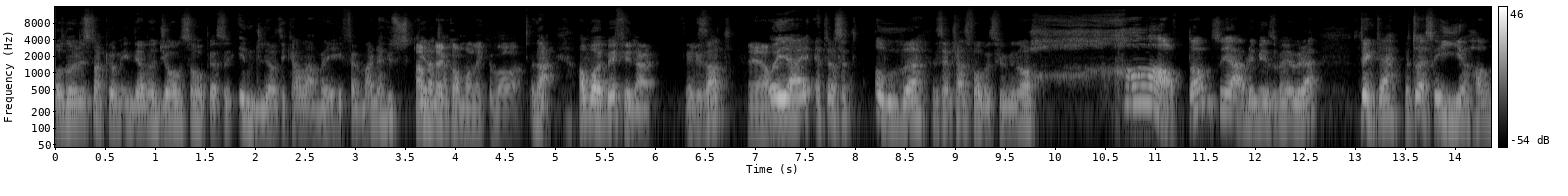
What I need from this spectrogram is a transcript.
Og når du snakker om Indiana Jones, så håper jeg så inderlig at ikke han er med i femmeren. Jeg husker Ja, men det kan kommer han ikke være. Nei, han var med i fireren. Ikke sant? Ja. Og jeg, etter å ha sett alle disse Transformers-filmene og hata han så jævlig mye som jeg gjorde, så tenkte jeg vet du hva, jeg skal gi han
